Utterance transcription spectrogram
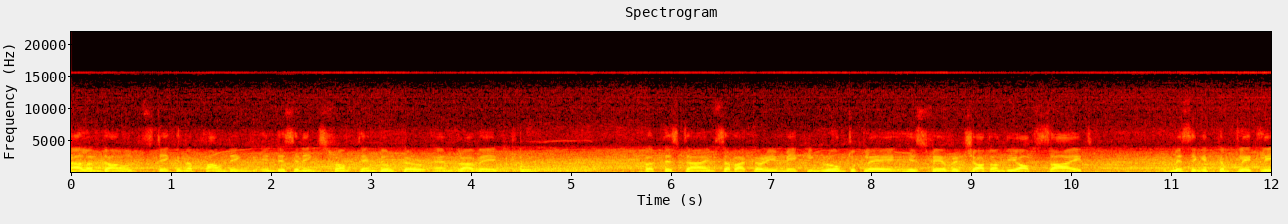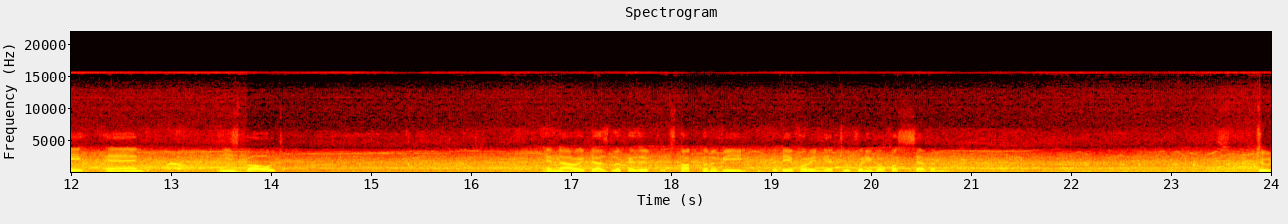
Allan Donald's taken a pounding in this innings from Tendulkar and Dravid. But this time Sabah Karim making room to play his favourite shot on the offside. Missing it completely and he's bowled. And now it does look as if it's not going to be the day for India. 224 for 7. Two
